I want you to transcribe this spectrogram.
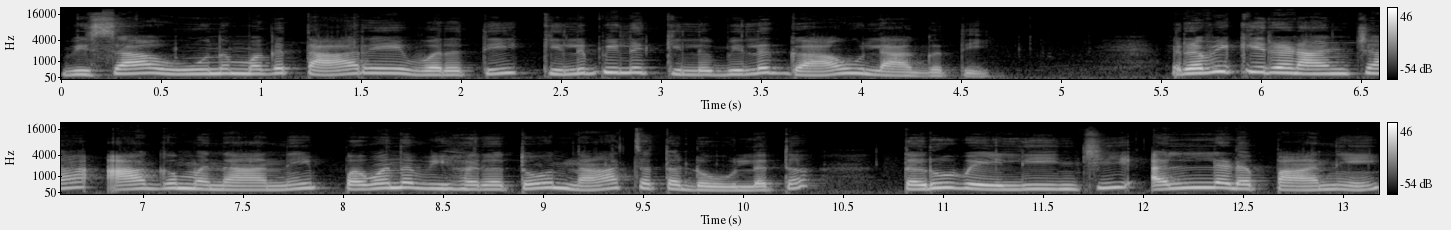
विसावून मग तारेवरती किलबिल किलबिल गाऊ लागती. रविकिरणांच्या आगमनाने पवन विहरतो नाचत डोलत. तरुवेलींची अल्लड पाने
